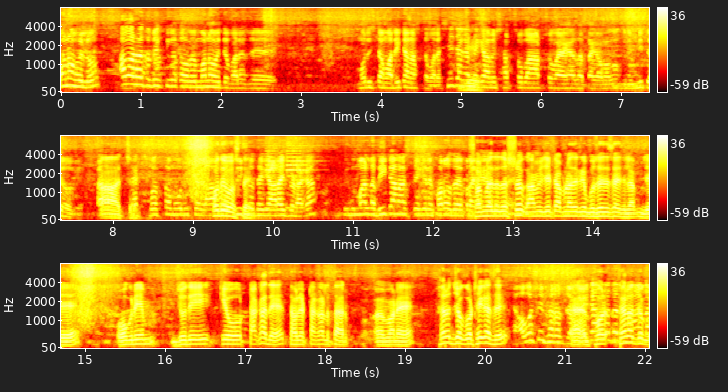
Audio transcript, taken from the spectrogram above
মনে হলো আমার হয়তো ব্যক্তিগতভাবে মনে হতে পারে যে মরিচটা আমার রিটার্ন আসতে পারে। সেই জায়গা থেকে আমি সাতশো বা আটশো বা এক হাজার টাকা আমাকে অগ্রিম নিতে হবে। আচ্ছা। এক বস্তা মরিচের লাভ প্রতি বস্তায়। 200 থেকে আড়াইশো টাকা। কিন্তু মালটা রিটার্ন আসতে গেলে খরচ হয় প্রায় সম্মানিত 1000 টাকা। দর্শক আমি যেটা আপনাদেরকে বোঝাতে চাইছিলাম যে অগ্রিম যদি কেউ টাকা দেয় তাহলে টাকাটা তার মানে ফেরতযোগ্য ঠিক আছে? অবশ্যই হ্যাঁ, ফের- ফেরতযোগ্য।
